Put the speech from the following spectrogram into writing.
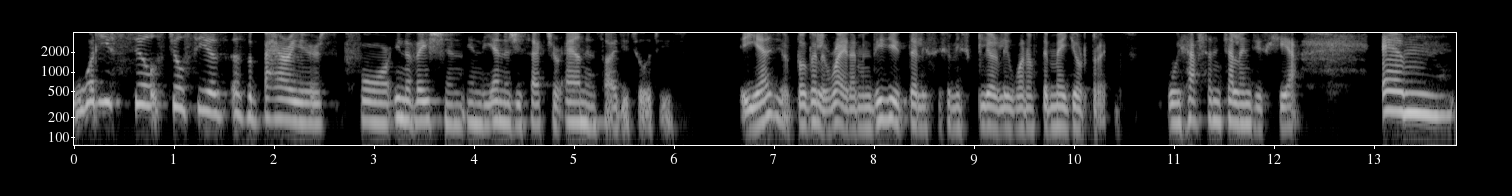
what do you still still see as, as the barriers for innovation in the energy sector and inside utilities? Yes, you're totally right. I mean, digitalization is clearly one of the major trends. We have some challenges here. Um,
